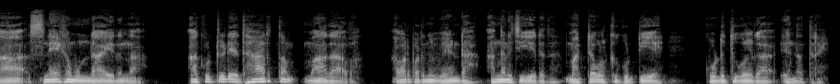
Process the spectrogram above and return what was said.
ആ സ്നേഹമുണ്ടായിരുന്ന ആ കുട്ടിയുടെ യഥാർത്ഥ മാതാവ് അവർ പറഞ്ഞു വേണ്ട അങ്ങനെ ചെയ്യരുത്. മറ്റവൾക്ക് കുട്ടിയെ കൊടുത്തുകൊള്ളുക എന്നത്രേ.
